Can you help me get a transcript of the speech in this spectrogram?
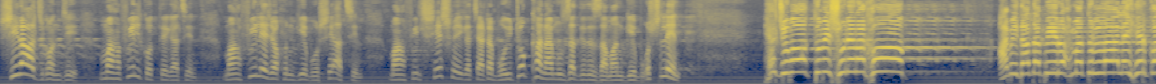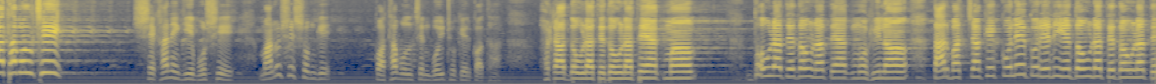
সিরাজগঞ্জে মাহফিল করতে গেছেন। মাহফিলে যখন গিয়ে বসে আছেন, মাহফিল শেষ হয়ে গেছে, একটা বৈঠকখানায় মুজাদ্দিদের জামান গিয়ে বসলেন। হে যুবক, তুমি শুনে রাখো, আমি দাদা পীর রহমাতুল্লাহ আলহের কথা বলছি। সেখানে গিয়ে বসে মানুষের সঙ্গে কথা বলছেন বৈঠকের কথা। হঠাৎ দৌড়াতে দৌড়াতে এক মা দৌড়াতে দৌড়াতে এক মহিলা তার বাচ্চাকে কোলে করে নিয়ে দৌড়াতে দৌড়াতে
